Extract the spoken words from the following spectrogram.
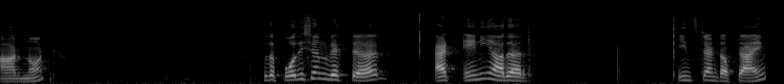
r naught. So, the position vector at any other instant of time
